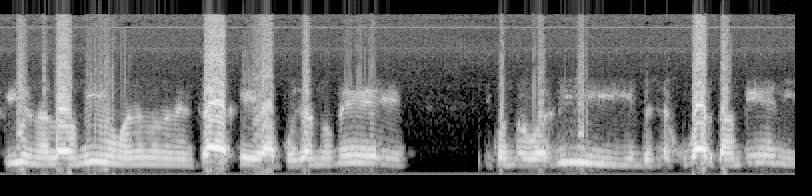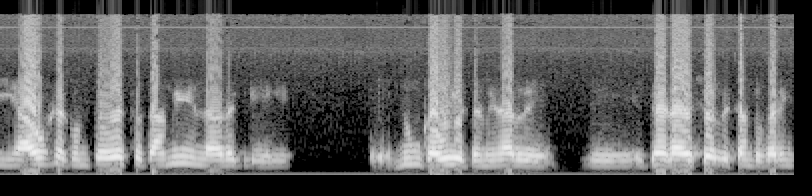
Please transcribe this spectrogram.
firmes al lado mío, mandándome mensaje, apoyándome. Y cuando volví y empecé a jugar también, y ahora con todo esto también, la verdad que eh, nunca voy a terminar de, de, de tanto cariño.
